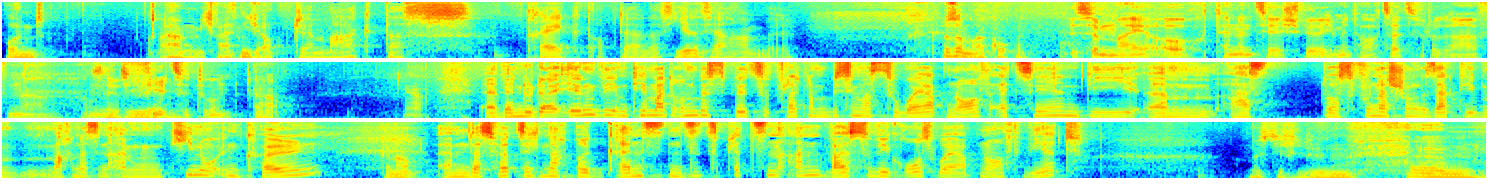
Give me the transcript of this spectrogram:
Und ähm, ich weiß nicht, ob der Markt das trägt, ob der das jedes Jahr haben will. Müssen wir mal gucken. Ist im Mai auch tendenziell schwierig mit Hochzeitsfotografen. Da haben Sind die, viel zu tun. Ja. Ja. Äh, wenn du da irgendwie im Thema drin bist, willst du vielleicht noch ein bisschen was zu Way Up North erzählen? Die ähm, hast, du hast vorhin das schon gesagt, die machen das in einem Kino in Köln. Genau. Ähm, das hört sich nach begrenzten Sitzplätzen an. Weißt du, wie groß Way Up North wird? Müsste ich lügen. Ähm,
